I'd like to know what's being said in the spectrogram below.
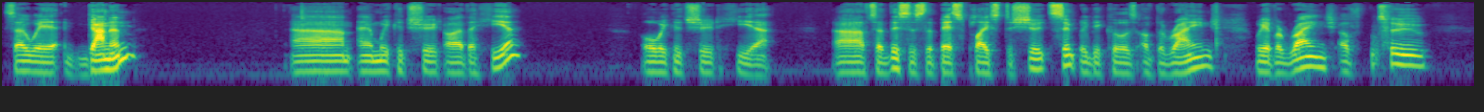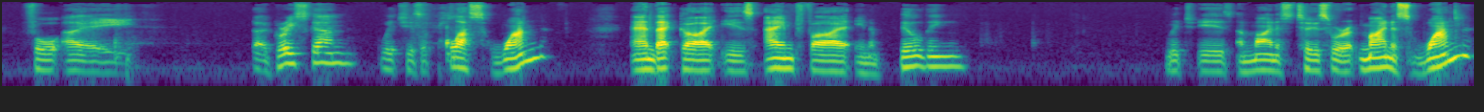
So we're gunning. Um, and we could shoot either here or we could shoot here. Uh, so this is the best place to shoot simply because of the range. We have a range of two for a, a grease gun, which is a plus one. And that guy is aimed fire in a building, which is a minus two. So we're at minus one,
